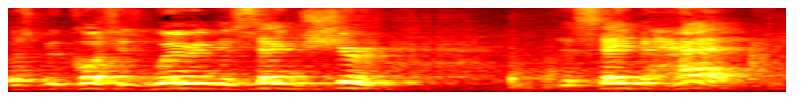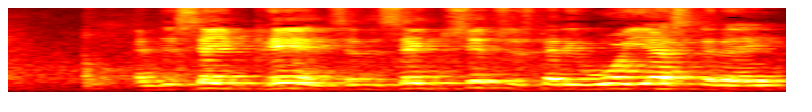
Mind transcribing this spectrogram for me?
just because he's wearing the same shirt, the same hat, and the same pants and the same tzitzis that he wore yesterday,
